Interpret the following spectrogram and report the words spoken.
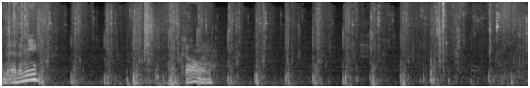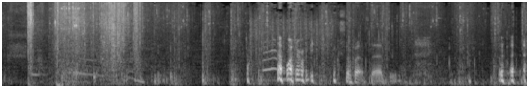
An enemy? I'm coming. I wonder what he thinks about that, dude.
